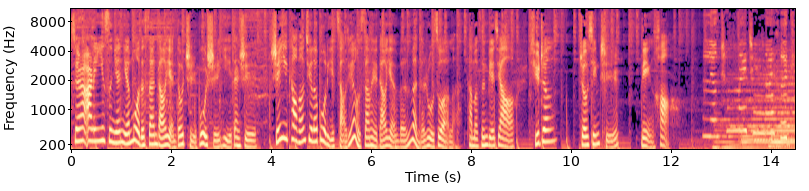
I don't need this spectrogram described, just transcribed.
虽然二零一四年年末的三导演都止步十亿，但是十亿票房俱乐部里早就有三位导演稳稳的入座了，他们分别叫徐峥、周星驰、宁浩。良辰美景奈何天，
